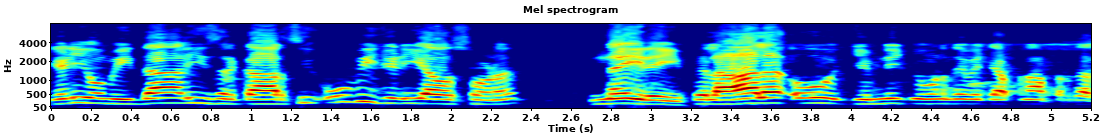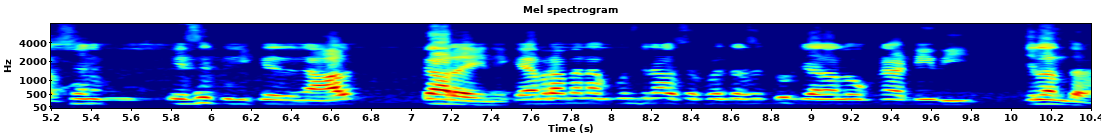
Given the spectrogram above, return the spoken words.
ਜਿਹੜੀ ਉਮੀਦਾਂ ਵਾਲੀ ਸਰਕਾਰ ਸੀ, ਉਹ ਵੀ ਜਿਹੜੀ ਆ ਉਹ ਸੁਣ ਨਹੀਂ ਰਹੀ। ਫਿਲਹਾਲ ਉਹ ਜਿਮਨੀ ਚੋਣ ਦੇ ਵਿੱਚ ਆਪਣਾ ਪ੍ਰਦਰਸ਼ਨ ਇਸੇ ਤਰੀਕੇ ਦੇ ਨਾਲ ਕਰ ਰਹੇ ਨੇ। ਕੈਮਰਾਮੈਨ ਅੰਕੁਸ਼ ਨਾਲ ਸੁਖਵਿੰਦਰ ਸਿੱਧੂ, ਰਜਾਨਾ ਲੋਕਨਾ ਟੀਵੀ ਜਲੰਧਰ।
